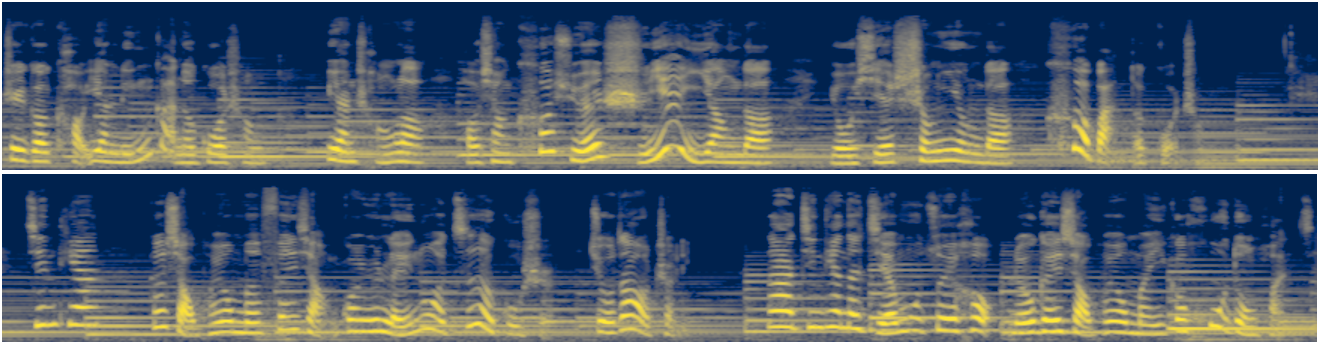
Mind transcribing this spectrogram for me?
这个考验灵感的过程变成了好像科学实验一样的有些生硬的刻板的过程。今天跟小朋友们分享关于雷诺兹的故事就到这里。那今天的节目最后留给小朋友们一个互动环节，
